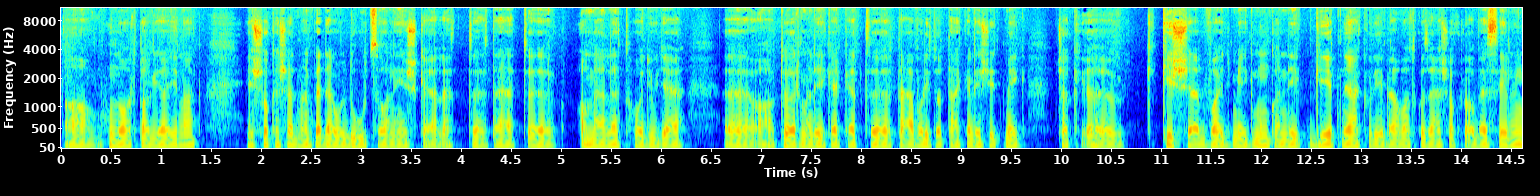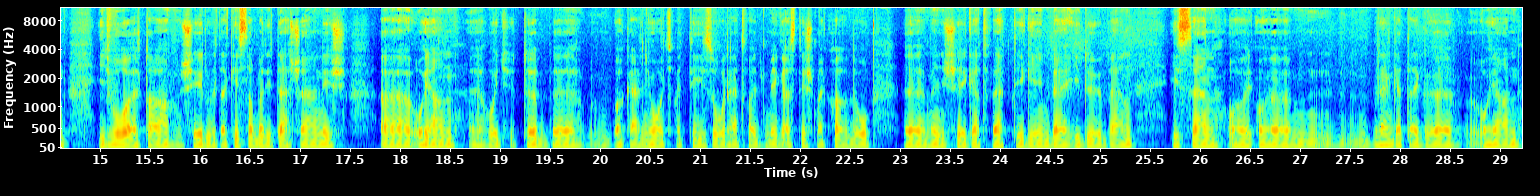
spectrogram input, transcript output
a Hunor tagjainak, és sok esetben például dúcolni is kellett, tehát amellett, hogy ugye a törmelékeket távolították el, és itt még csak kisebb vagy még munkagép nélküli beavatkozásokról beszélünk. Így volt a sérültek kiszabadításán is olyan, hogy több, akár 8 vagy 10 órát, vagy még ezt is meghaladó mennyiséget vett igénybe időben, hiszen rengeteg olyan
